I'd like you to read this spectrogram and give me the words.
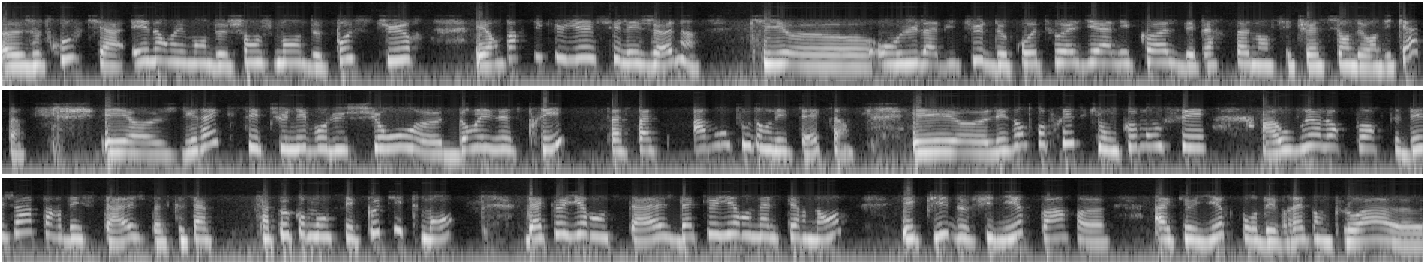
euh, je trouve qu'il y a énormément de changements de posture, et en particulier chez les jeunes qui euh, ont eu l'habitude de côtoyer à l'école des personnes en situation de handicap. Et euh, je dirais que c'est une évolution dans les esprits. Ça se passe avant tout dans les têtes. Et euh, les entreprises qui ont commencé à ouvrir leurs portes déjà par des stages, parce que ça, ça peut commencer petitement, d'accueillir en stage, d'accueillir en alternance, et puis de finir par euh, accueillir pour des vrais emplois euh,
